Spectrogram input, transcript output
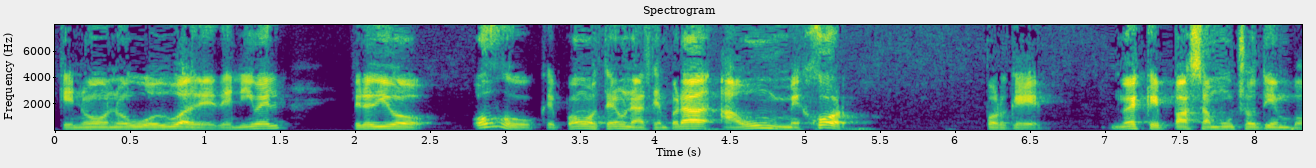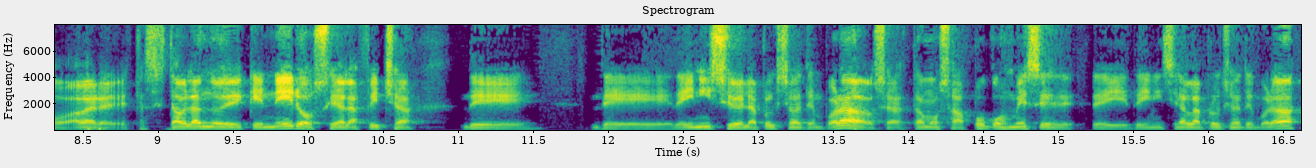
que no, no hubo duda de, de nivel, pero digo, ojo, que podemos tener una temporada aún mejor, porque no es que pasa mucho tiempo. A ver, se está hablando de que enero sea la fecha de, inicio de la próxima temporada, o sea, estamos a pocos meses de, iniciar la próxima temporada.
